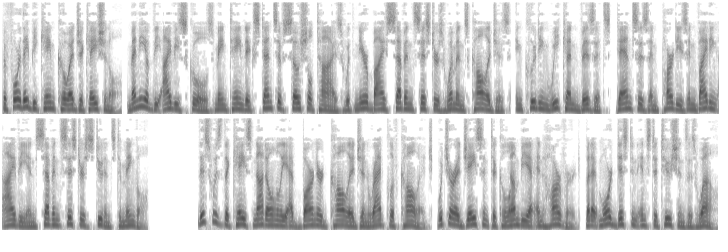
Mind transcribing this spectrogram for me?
Before they became coeducational, many of the Ivy schools maintained extensive social ties with nearby Seven Sisters women's colleges, including weekend visits, dances and parties inviting Ivy and Seven Sisters students to mingle. This was the case not only at Barnard College and Radcliffe College, which are adjacent to Columbia and Harvard, but at more distant institutions as well.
